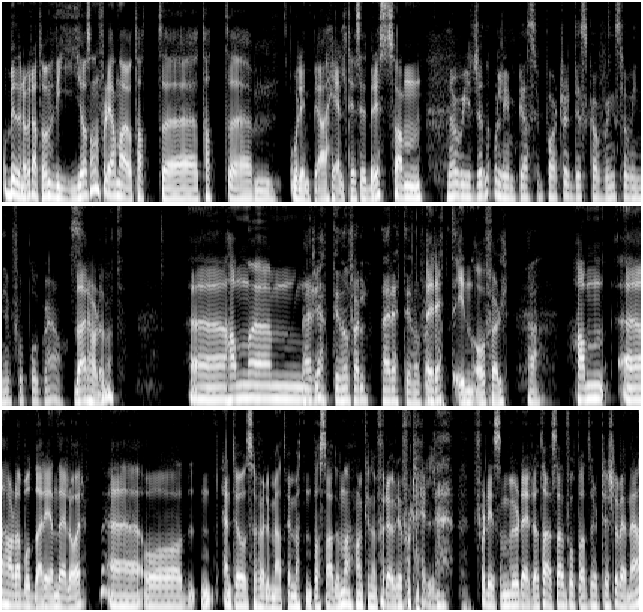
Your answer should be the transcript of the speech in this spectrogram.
Og begynner å prate om vi og sånn, fordi han har jo tatt, eh, tatt Olympia helt til sitt bryst. Så han Norwegian Olympia supporter discovering Slovenian football grounds. Der har du den, vet du. Han Det er rett inn og følg. Det er rett inn og følg. Rett inn og følg. Ja. Han eh, har da bodd der i en del år, eh, og endte jo selvfølgelig med at vi møtte han på stadion. Da. Han kunne for øvrig fortelle, for de som vurderer å ta seg en fotballtur til Slovenia,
